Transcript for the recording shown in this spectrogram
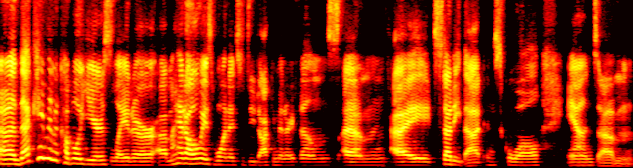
Uh, that came in a couple of years later. Um, I had always wanted to do documentary films. Um, I studied that in school, and um,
